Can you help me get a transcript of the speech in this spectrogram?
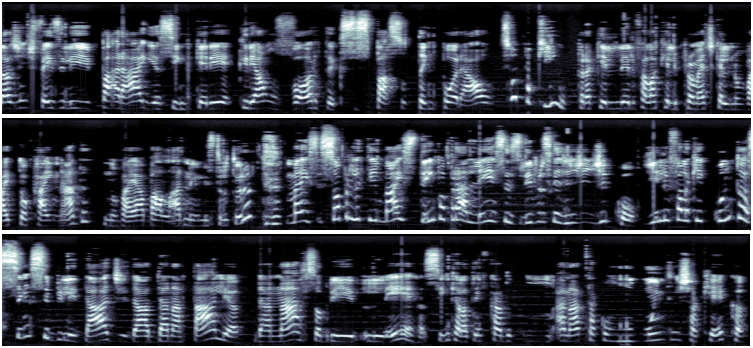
a gente fez ele parar e assim, querer criar um vórtex espaço-temporal. Só um pouquinho, para que ele, ele falar que ele promete que ele não vai tocar em nada, não vai abalar nenhuma estrutura, mas só para ele ter mais tempo para ler esses livros que a gente indicou. E ele fala que quanto à sensibilidade da, da Natália, da Ná, sobre ler, assim, que ela tem ficado com. A Ná tá com muita enxaqueca,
